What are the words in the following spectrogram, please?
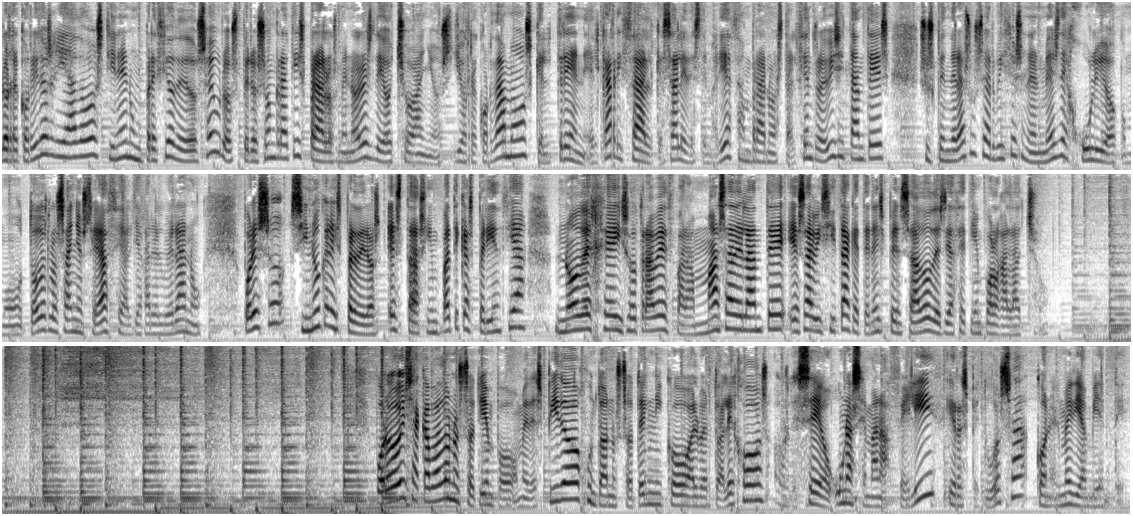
Los recorridos guiados tienen un precio de 2 euros, pero son gratis para los menores de 8 años. Y os recordamos que el tren El Carrizal, que sale desde María Zambrano hasta el centro de visitantes, suspenderá sus servicios en el mes de julio, como todos los años se hace al llegar el verano. Por si no queréis perderos esta simpática experiencia, no dejéis otra vez para más adelante esa visita que tenéis pensado desde hace tiempo al Galacho. Por hoy se ha acabado nuestro tiempo. Me despido junto a nuestro técnico Alberto Alejos. Os deseo una semana feliz y respetuosa con el medio ambiente.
